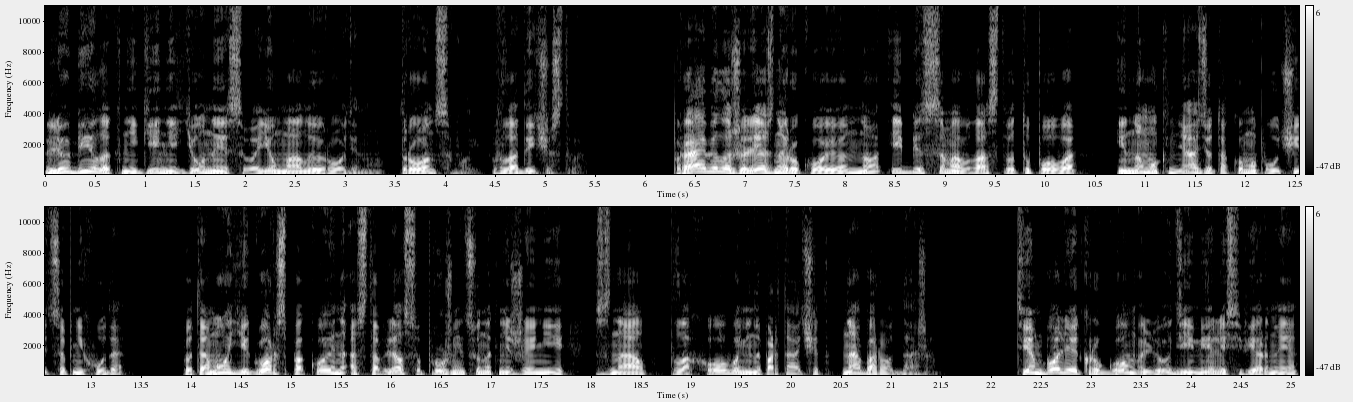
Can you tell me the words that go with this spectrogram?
Любила княгиня юная свою малую родину, трон свой, владычество. Правила железной рукою, но и без самовластва тупого, иному князю такому поучиться б не худо. Потому Егор спокойно оставлял супружницу на княжении, знал, плохого не напортачит, наоборот даже. Тем более кругом люди имелись верные,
